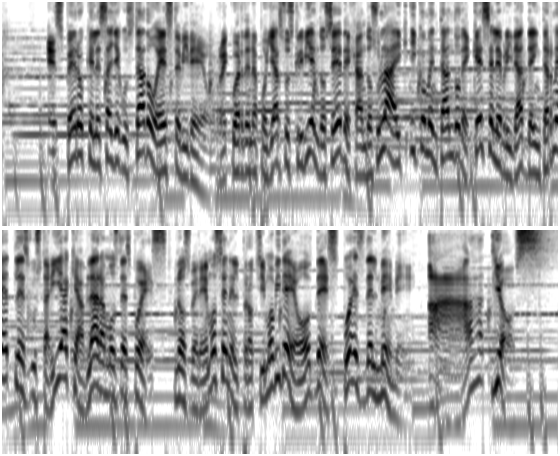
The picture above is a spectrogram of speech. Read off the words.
Espero que les haya gustado este video. Recuerden apoyar suscribiéndose, dejando su like y comentando de qué celebridad de internet les gustaría que habláramos después. Nos veremos en el próximo video después del meme. Adiós.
